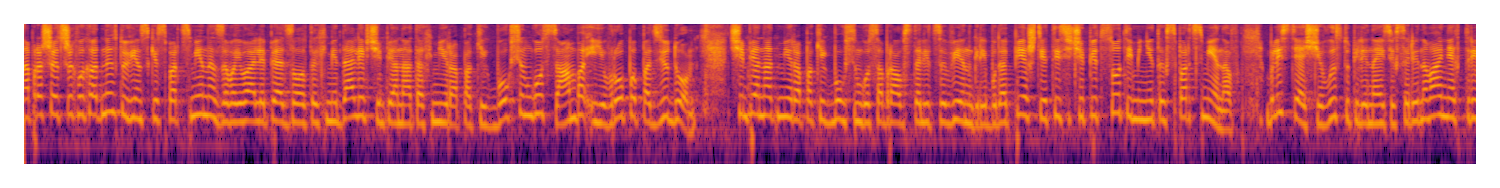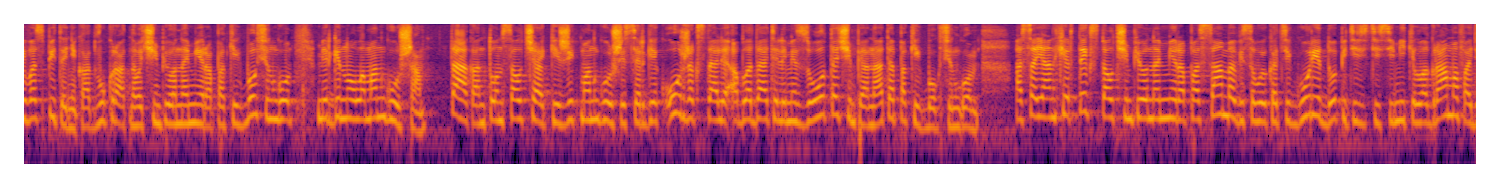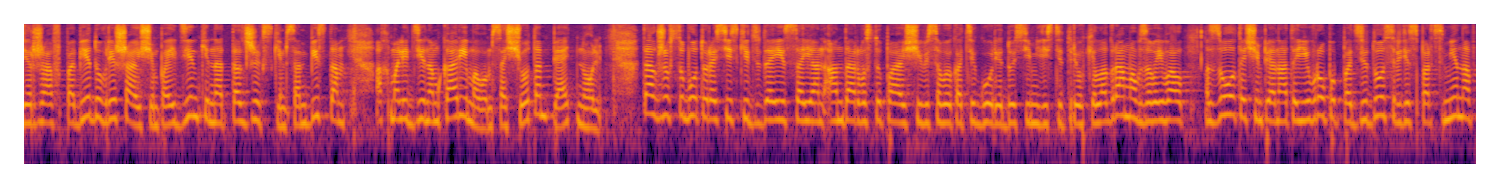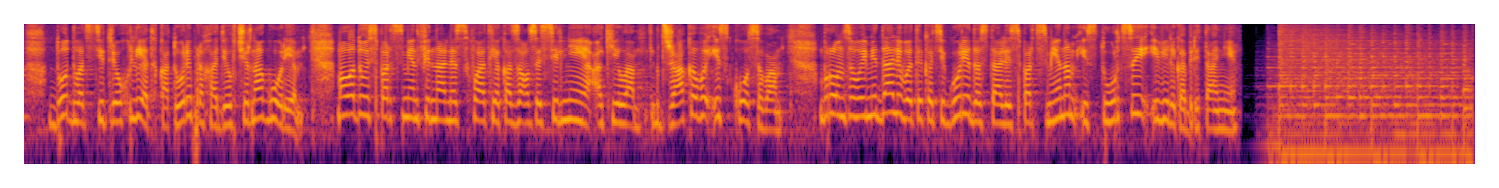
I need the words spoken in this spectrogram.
На прошедших выходных тувинские спортсмены завоевали пять золотых медалей в чемпионатах мира по кикбоксингу, самбо и Европы по дзюдо. Чемпионат мира по кикбоксингу собрал в столице Венгрии Будапеште 1500 именитых спортсменов. Блестяще выступили на этих соревнованиях три воспитанника двукратного чемпиона мира по кикбоксингу Мергенола Мангуша. Так, Антон Салчак, Ежик Мангуш и Сергей Оржак стали обладателями золота чемпионата по кикбоксингу. А Саян Хертек стал чемпионом мира по самбо весовой категории до 57 килограммов, одержав победу в решающем поединке над таджикским самбистом Ахмалидином Каримовым со счетом 5-0. Также в субботу российский дзюдоист Саян Андар, выступающий в весовой категории до 73 килограммов, завоевал золото чемпионата Европы по дзюдо среди спортсменов до 23 лет, который проходил в Черногории. Молодой спортсмен в финальной схватке оказался оказался сильнее Акила Гджакова из Косово. Бронзовые медали в этой категории достались спортсменам из Турции и Великобритании.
